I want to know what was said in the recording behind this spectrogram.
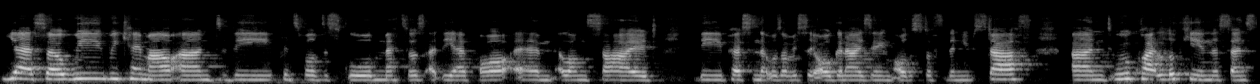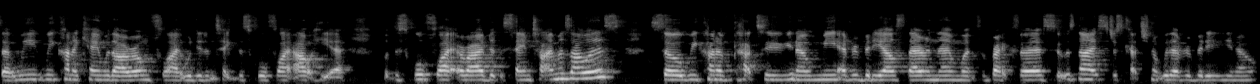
Yeah, so we we came out and the principal of the school met us at the airport um, alongside the person that was obviously organising all the stuff for the new staff. And we were quite lucky in the sense that we, we kind of came with our own flight. We didn't take the school flight out here, but the school flight arrived at the same time as ours. So we kind of had to, you know, meet everybody else there and then went for breakfast. It was nice just catching up with everybody, you know,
